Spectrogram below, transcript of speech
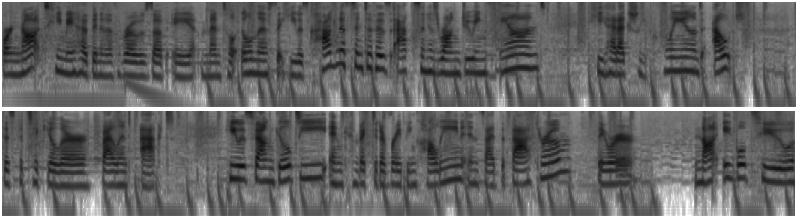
or not he may have been in the throes of a mental illness, that he was cognizant of his acts and his wrongdoings, and he had actually planned out this particular violent act he was found guilty and convicted of raping Colleen inside the bathroom. They were not able to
